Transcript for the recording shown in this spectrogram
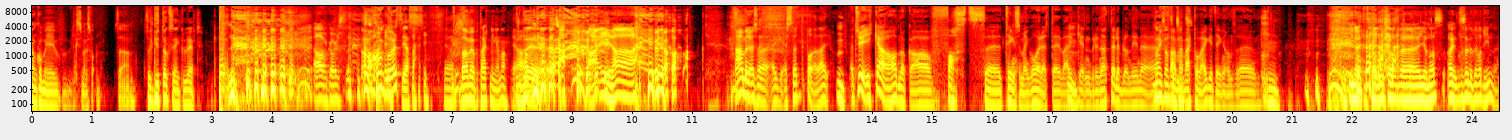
Kan komme i hvilken som helst form. Så Så gutt også er inkludert. Ja, of course. Of course, yes. Ja. Da er vi på trekningen, da. Ja. Det, nei, nei. Nei, men altså, jeg, jeg støtter på det der. Mm. Jeg tror ikke jeg har hatt noe fast eh, ting som jeg går etter, verken brunette eller blondine. Mm. Nei, ikke sant, ikke meg sant. vært på begge tingene, så det United Colors av uh, Jonas. Oi, sorry, det var din, det.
